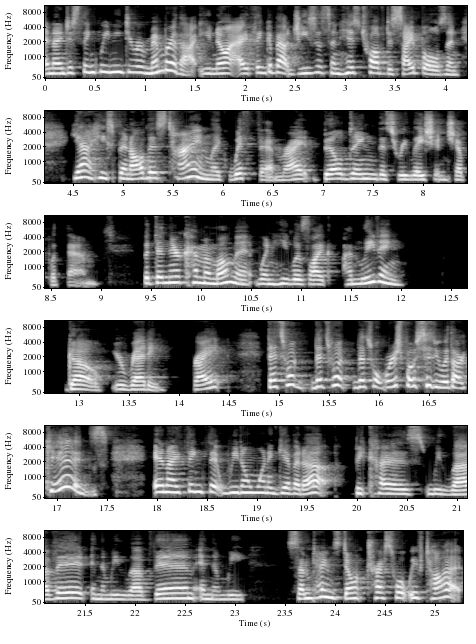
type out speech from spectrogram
and I just think we need to remember that. You know, I think about Jesus and his 12 disciples and yeah, he spent all this time like with them, right? Building this relationship with them. But then there come a moment when he was like, I'm leaving. Go, you're ready right that's what that's what that's what we're supposed to do with our kids and i think that we don't want to give it up because we love it and then we love them and then we sometimes don't trust what we've taught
